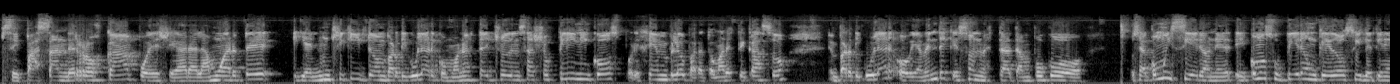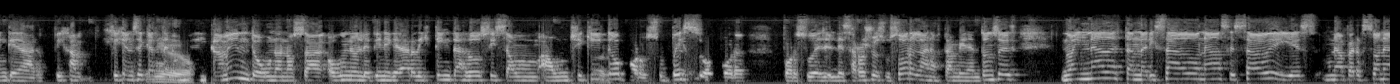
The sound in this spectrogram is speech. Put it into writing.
se, pasan de rosca puede llegar a la muerte y en un chiquito en particular, como no está hecho de ensayos clínicos, por ejemplo, para tomar este caso en particular, obviamente que eso no está tampoco o sea, ¿cómo hicieron? Eh, eh, ¿Cómo supieron qué dosis le tienen que dar? fíjense que hasta en un medicamento uno no sabe, uno le tiene que dar distintas dosis a un, a un chiquito por su peso, por, por su, el desarrollo de sus órganos también. Entonces, no hay nada estandarizado, nada se sabe y es una persona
